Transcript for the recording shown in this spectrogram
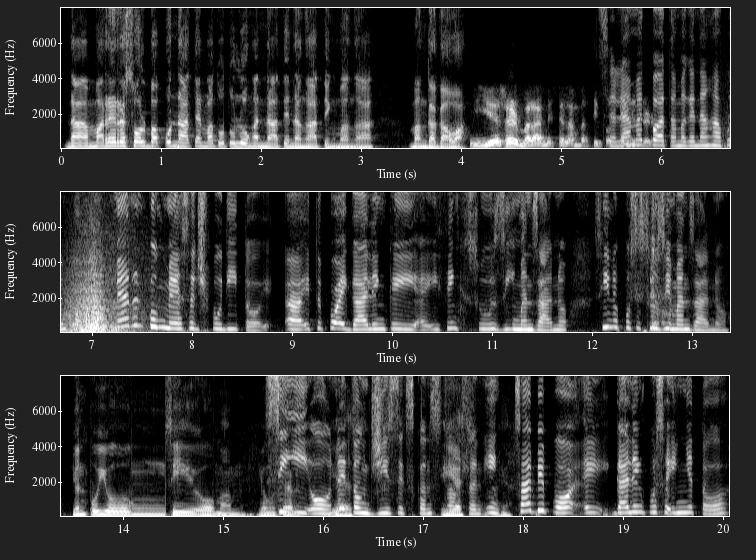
na mareresolba po natin, matutulungan natin ang ating mga manggagawa. Yes, sir. Maraming salamat din po. Salamat po at ang magandang hapon po. Meron pong message po dito. Ah, ito po ay galing kay, I think, Suzy Manzano. Sino po si Suzy Manzano? Yun po yung CEO, ma'am. Yung CEO Yes. na itong G6 Construction Yes. Inc. Sabi po, ay galing po sa inyo to,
